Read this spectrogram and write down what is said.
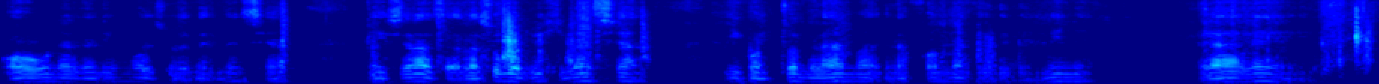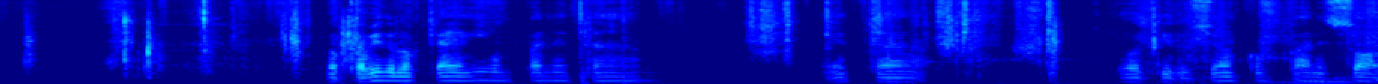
o un organismo de su dependencia iniciará la supervigilancia y control del arma de la forma que determine la ley. Los capítulos que hay aquí, compadre, esta, esta constitución, compadre, son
